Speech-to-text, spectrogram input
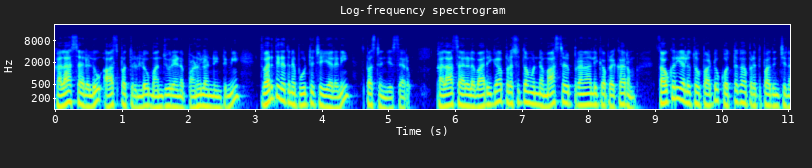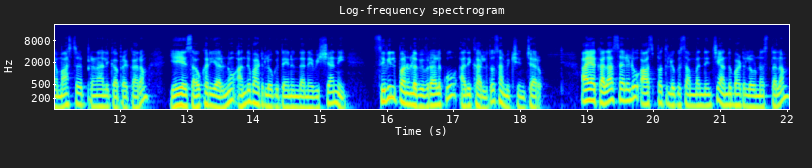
కళాశాలలు ఆసుపత్రుల్లో మంజూరైన పనులన్నింటినీ త్వరితగతిన పూర్తి చేయాలని స్పష్టం చేశారు. కళాశాలల వారీగా ప్రస్తుతం ఉన్న మాస్టర్ ప్రణాళిక ప్రకారం సౌకర్యాలతో పాటు కొత్తగా ప్రతిపాదించిన మాస్టర్ ప్రణాళిక ప్రకారం ఏ ఏ సౌకర్యాలను అందుబాటులోకి తేనుందనే విషయాన్ని సివిల్ పనుల వివరాలకు అధికారులతో సమీక్షించారు. ఆయా కళాశాలలు ఆసుపత్రులకు సంబంధించి అందుబాటులో ఉన్న స్థలం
